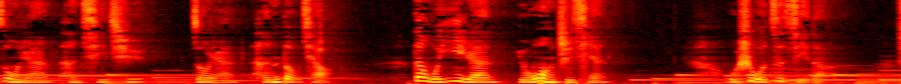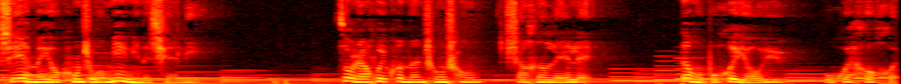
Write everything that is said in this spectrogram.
纵然很崎岖，纵然很陡峭，但我依然勇往直前。我是我自己的，谁也没有控制我命运的权利。纵然会困难重重，伤痕累累，但我不会犹豫，不会后悔。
